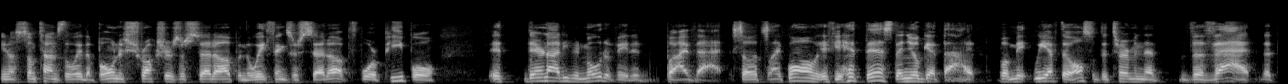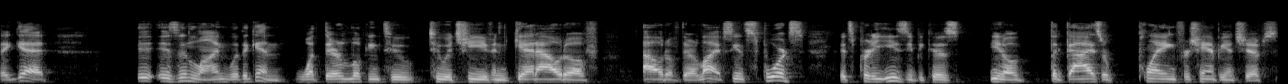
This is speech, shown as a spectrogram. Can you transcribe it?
you know, sometimes the way the bonus structures are set up and the way things are set up for people, it they're not even motivated by that. So it's like, well, if you hit this, then you'll get that. But we have to also determine that the that that they get is in line with again what they're looking to to achieve and get out of out of their life. See, in sports, it's pretty easy because you know the guys are playing for championships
